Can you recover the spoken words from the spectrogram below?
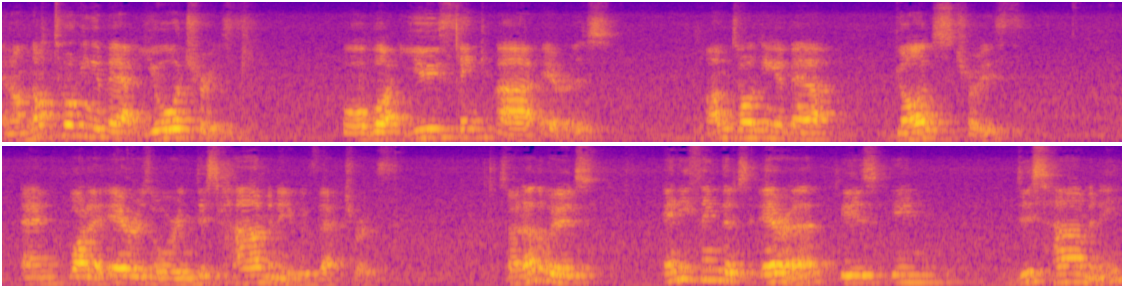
And I'm not talking about your truth or what you think are errors. I'm talking about God's truth and what are errors or in disharmony with that truth. So, in other words, anything that's error is in disharmony.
